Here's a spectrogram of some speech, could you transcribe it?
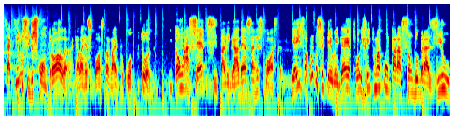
Se aquilo se descontrola, aquela resposta vai para o corpo todo. Então a sepse está ligada a essa resposta. E aí, só para você ter uma ideia, foi feita uma comparação do Brasil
